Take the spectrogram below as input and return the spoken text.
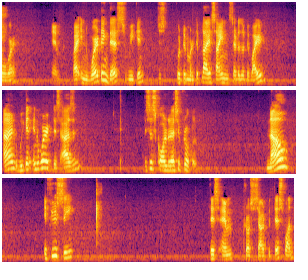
over m. By inverting this, we can just put a multiply sign instead of the divide and we can invert this as in this is called reciprocal. Now, if you see this m crosses out with this one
